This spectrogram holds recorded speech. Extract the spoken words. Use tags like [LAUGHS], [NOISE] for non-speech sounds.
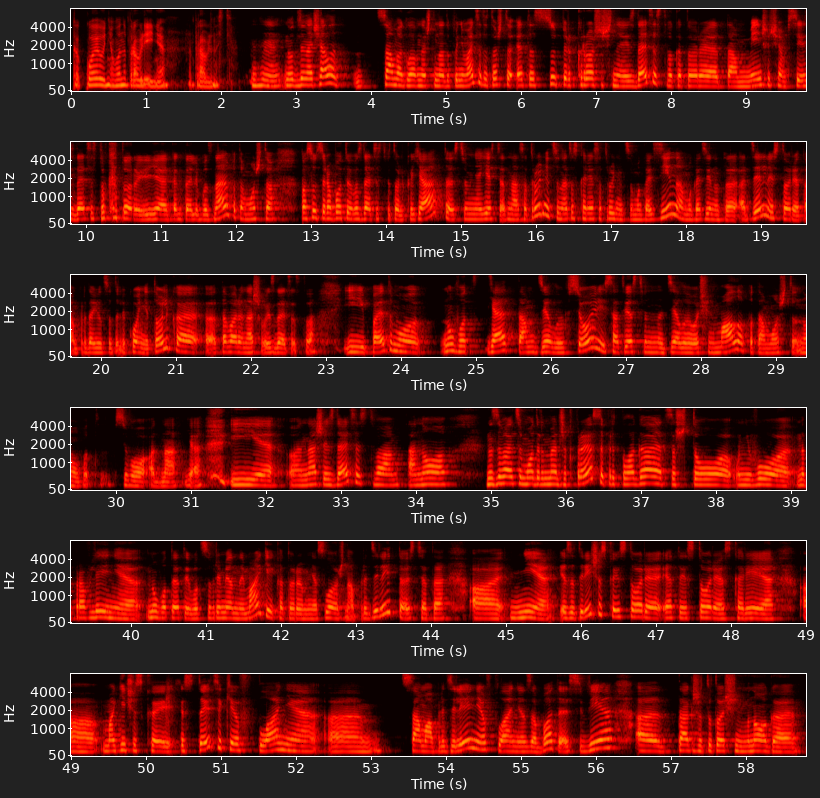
Какое у него направление, направленность? Угу. Ну, для начала самое главное, что надо понимать, это то, что это супер крошечное издательство, которое там меньше, чем все издательства, [LAUGHS] которые я когда-либо знаю, потому что, по сути, работаю в издательстве только я, то есть у меня есть одна сотрудница, но это скорее сотрудница магазина. Магазин — это отдельная история, там продаются далеко не только э, товары нашего издательства, и поэтому ну вот я там делаю все и, соответственно, делаю очень мало, потому что, ну вот всего одна я. И э, наше издательство, оно называется Modern Magic Press, и предполагается, что у него направление, ну, вот этой вот современной магии, которую мне сложно определить, то есть это э, не эзотерическая история, это история скорее э, магической эстетики в плане э, самоопределение, в плане заботы о себе. А, также тут очень много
